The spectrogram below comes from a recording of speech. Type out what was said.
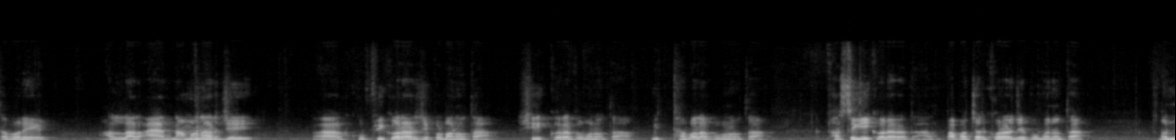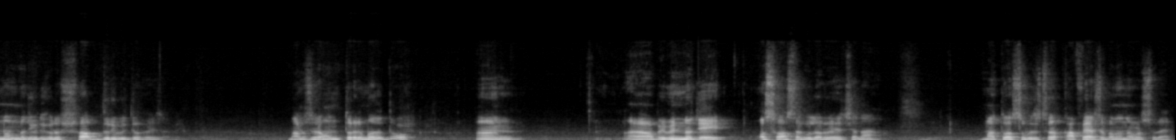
তারপরে আল্লাহর আয়াত নামানার যে কুফরি করার যে প্রবণতা, শিরিক করার প্রবণতা, মিথ্যা বলার প্রবণতা ফাঁসিগি করার পাপাচার করার যে প্রবণতা অন্যান্য যেগুলো এগুলো সব দূরীভূত হয়ে যাবে। মানুষের অন্তরের মধ্যে তো বিভিন্ন যে অসহসাগুলো রয়েছে না মাতু আসবুদ সুরা কাফে আছে পনেরো নম্বর সুরায়।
